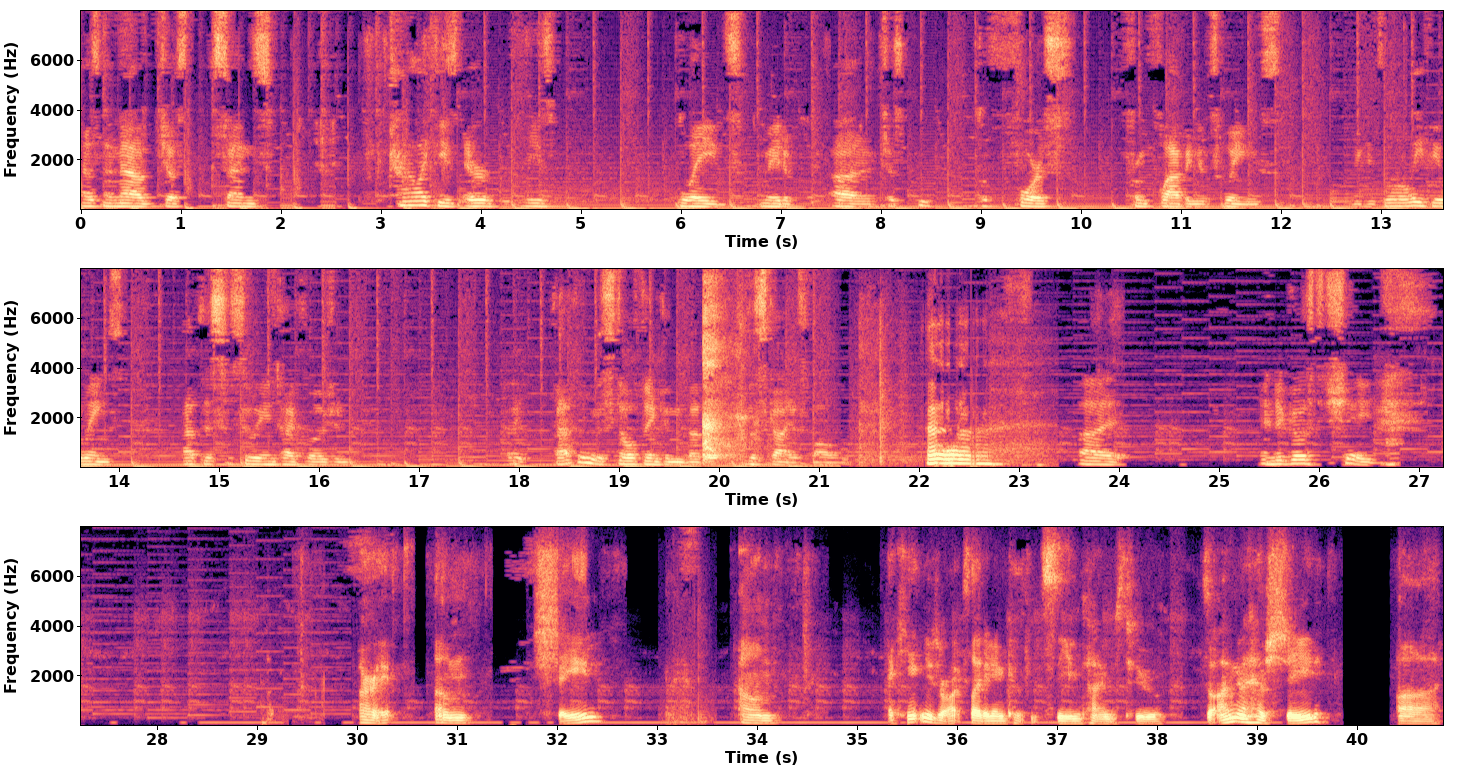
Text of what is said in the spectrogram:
as Nanab just sends kind of like these air these blades made of uh, just the force from flapping its wings, like its little leafy wings, at this Hisuian Typhlosion. That thing is still thinking that the sky is falling. Uh, Uh, and it goes to Shade. All right. Um, Shade. Um, I can't use Rock Slide again because it's Seed times two. So I'm gonna have Shade. Uh,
